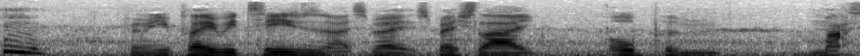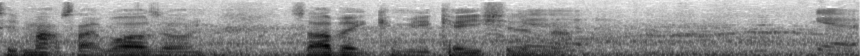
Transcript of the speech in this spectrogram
But when you play with teams and that, especially like open, massive maps like Warzone, it's all about communication and that. yeah.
